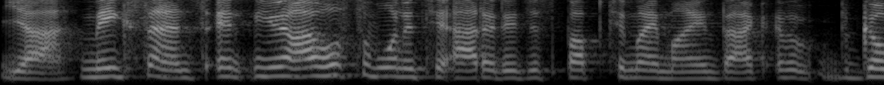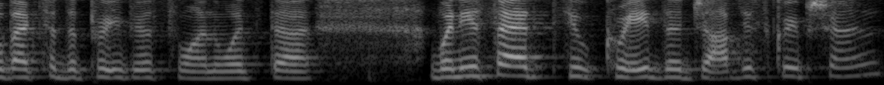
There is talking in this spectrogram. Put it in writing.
Yeah, makes sense. And you know, I also wanted to add it. It just popped to my mind back. Uh, go back to the previous one. What's the when you said to create the job description?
